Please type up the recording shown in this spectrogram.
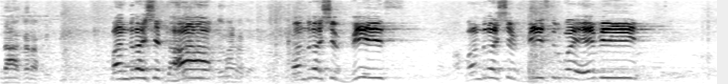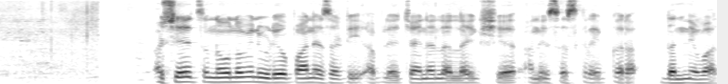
दहा करा. पंधराशे दहा. पंधराशे वीस. पंधराशे वीस रुपये हे बी असेच नवनवीन व्हिडिओ पाहण्यासाठी आपल्या चॅनलला लाईक शेअर आणि सबस्क्राईब करा. धन्यवाद.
